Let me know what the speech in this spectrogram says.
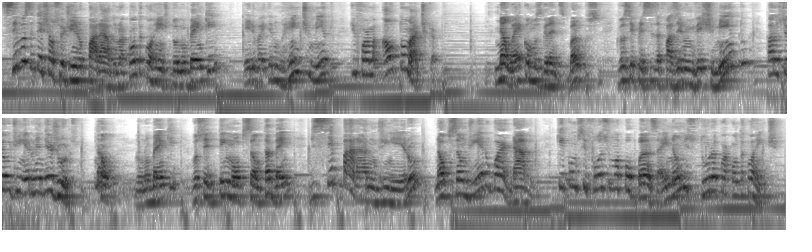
Se você deixar o seu dinheiro parado na conta corrente do Nubank, ele vai ter um rendimento de forma automática. Não é como os grandes bancos que você precisa fazer um investimento para o seu dinheiro render juros. Não. No Nubank, você tem uma opção também de separar um dinheiro na opção dinheiro guardado, que é como se fosse uma poupança e não mistura com a conta corrente.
